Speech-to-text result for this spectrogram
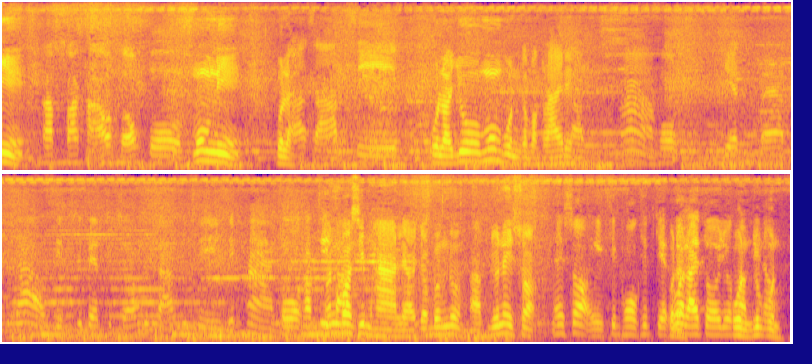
นี่ครับปลาขาวสองตัวมุมนี่พุ่นปละลาสามสี่พุ่นละอยู่มุมพุ่นกับบักหลายเด้ครับห้าหกเจ็ดแปดเก้าสิบสิบเอ็ดสิบสองสิบสามสิบสี่สิบห้าตัวครับที่มันบ่สิบหาแล้วเจ้าเบิ่งดูครับ อยู่ในซอก ในซอกอีกสิบหกสิบเจ็ดพุ่นก็น่ะหลายตัวอยู่คพุ่นรับอยู่พี่น้พุ่องน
